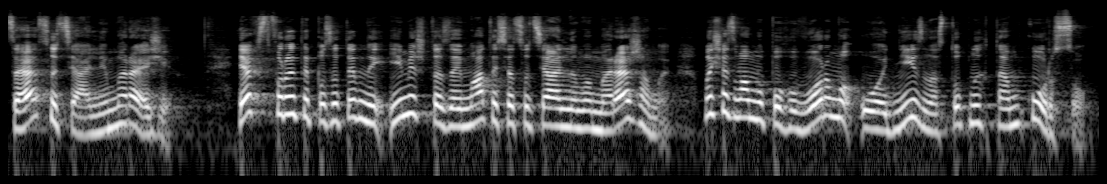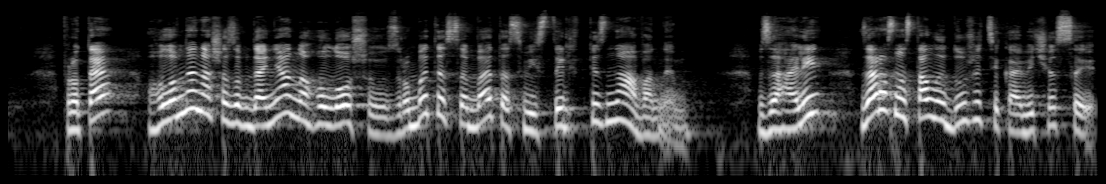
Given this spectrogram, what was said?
це соціальні мережі. Як створити позитивний імідж та займатися соціальними мережами, ми ще з вами поговоримо у одній з наступних тем курсу. Проте головне наше завдання наголошую зробити себе та свій стиль впізнаваним. Взагалі, зараз настали дуже цікаві часи.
